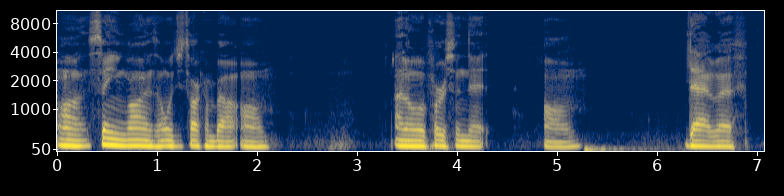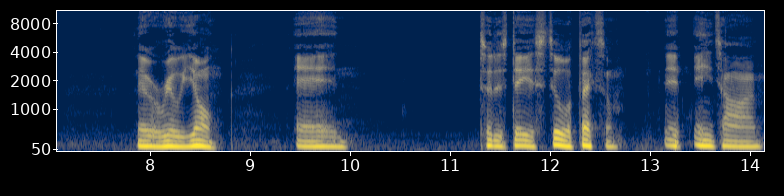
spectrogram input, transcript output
uh, same lines on what you're talking about. Um, I know a person that um, dad left. They were really young, and to this day, it still affects them. If anytime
